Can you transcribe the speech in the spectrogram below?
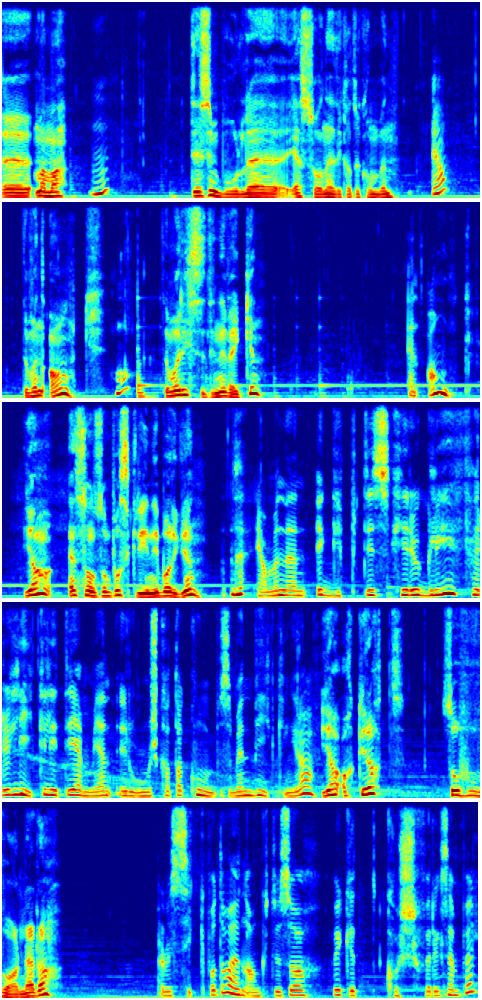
øh, mamma. Mm? Det symbolet jeg så nede i katakomben, Ja. det var en ank. Den var risset inn i veggen. En ank? Ja, en sånn som på skrinet i Borggrunn. Ja, men en egyptisk hieroglyf hører like lite hjemme i en romersk katakombe som i en vikinggrav. Ja, akkurat. Så hvorfor var den der da? Er du sikker på at det var en anktus så, og ikke et kors, for eksempel?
